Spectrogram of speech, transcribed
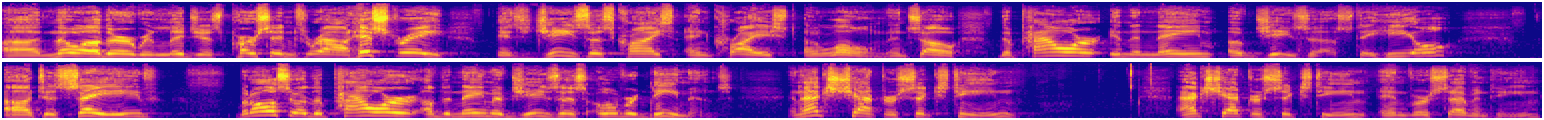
uh, no other religious person throughout history. It's Jesus Christ and Christ alone. And so the power in the name of Jesus to heal, uh, to save, but also the power of the name of Jesus over demons. In Acts chapter 16, Acts chapter 16 and verse 17,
